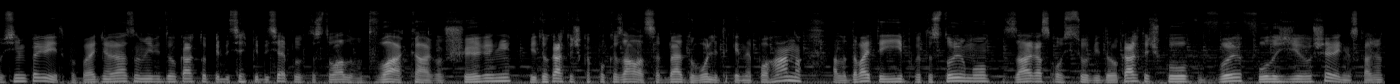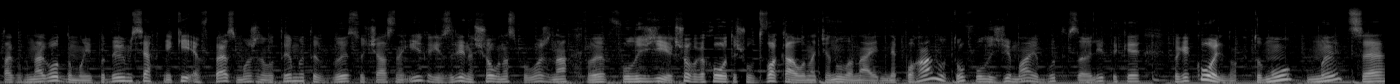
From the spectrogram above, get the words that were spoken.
Усім привіт! Попереднього разу ми відеокарту 5050 протестували в 2К розширенні. Відеокарточка показала себе доволі таки непогано, але давайте її протестуємо зараз. Ось цю відеокарточку в Full HD розширенні, скажімо так, в народному, і подивимося, який FPS можна отримати в сучасній ігрі, і взагалі на що у нас положена в Full HD. Якщо враховувати, що в 2К вона тягнула навіть непогано, то Full HD має бути взагалі таки прикольно. Тому ми це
